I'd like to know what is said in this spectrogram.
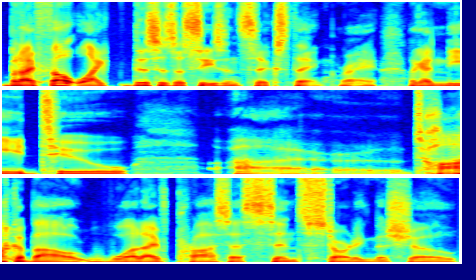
but I felt like this is a season six thing, right? Like I need to uh, talk about what I've processed since starting the show,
